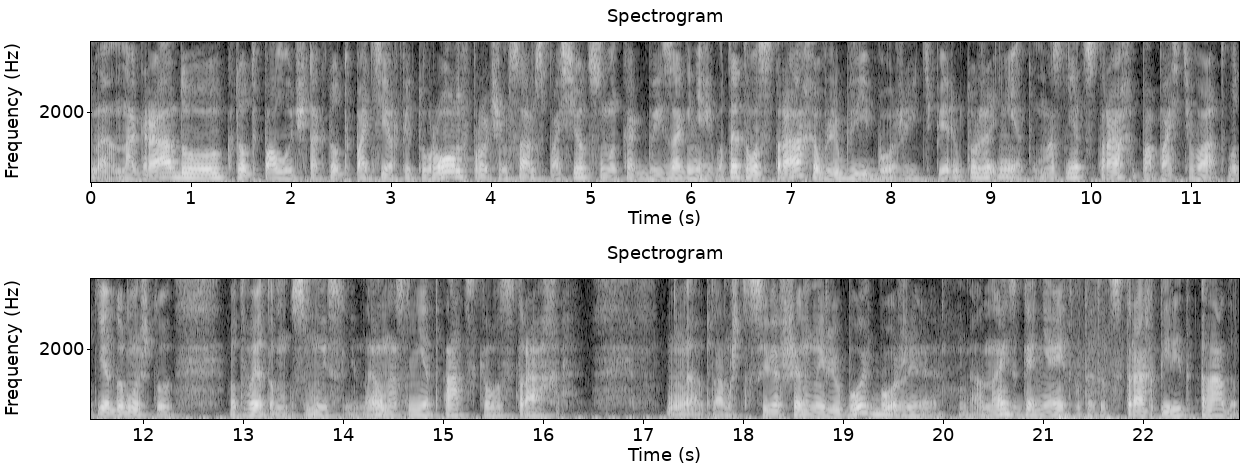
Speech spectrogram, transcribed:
награду кто-то получит, а кто-то потерпит урон, впрочем, сам спасется, но как бы из огня. И вот этого страха в любви Божией теперь вот уже нет. У нас нет страха попасть в ад. Вот я думаю, что вот в этом смысле да, у нас нет адского страха. А, потому что совершенная любовь Божия, она изгоняет вот этот страх перед адом,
